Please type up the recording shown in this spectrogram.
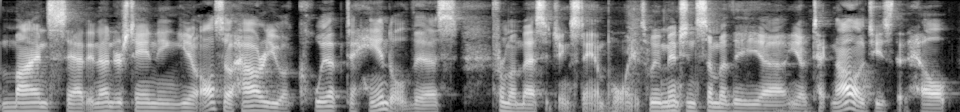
mindset and understanding, you know, also how are you equipped to handle this from a messaging standpoint? So we mentioned some of the, uh, you know, technologies that help,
